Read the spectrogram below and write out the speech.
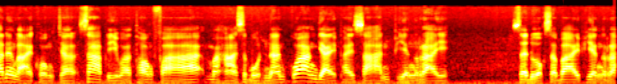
ท่านทั้งหลายคงจะทราบดีว่าท้องฟ้ามหาสมุทรนั้นกว้างใหญ่ไพศาลเพียงไร สะดวกสบายเพียงไร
